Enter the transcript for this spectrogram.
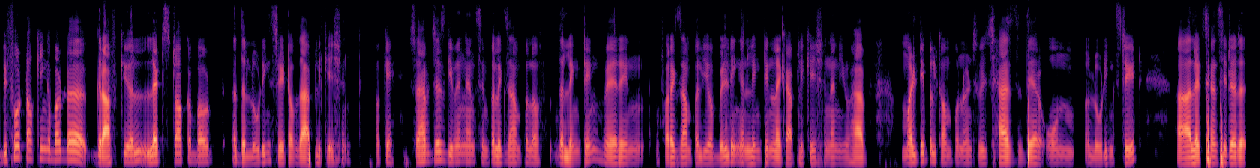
before talking about the GraphQL, let's talk about uh, the loading state of the application. Okay, so I have just given a simple example of the LinkedIn, wherein, for example, you're building a LinkedIn-like application and you have multiple components which has their own loading state. Uh, let's consider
